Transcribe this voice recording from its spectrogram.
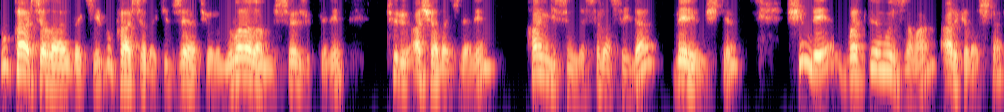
bu parçalardaki, bu parçadaki düzeltiyorum numaralanmış sözcüklerin türü aşağıdakilerin hangisinde sırasıyla verilmiştir? Şimdi baktığımız zaman arkadaşlar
